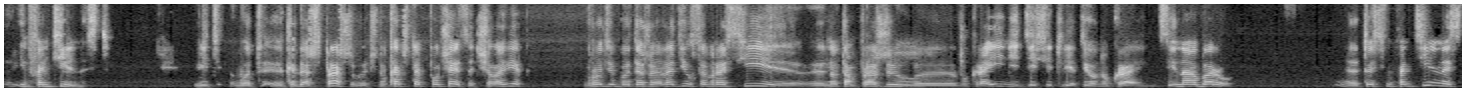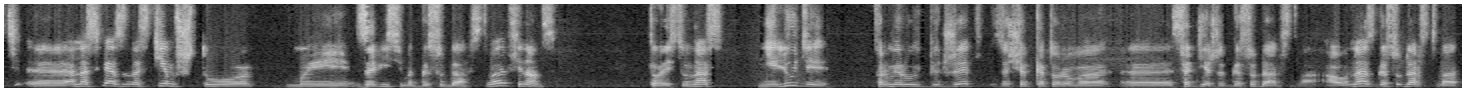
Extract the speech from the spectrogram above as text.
Инфантильность. Ведь вот когда же спрашивают, ну как же так получается, человек вроде бы даже родился в России, но там прожил в Украине 10 лет, и он украинец, и наоборот. То есть инфантильность, она связана с тем, что мы зависим от государства финансово. То есть у нас не люди формируют бюджет, за счет которого э, содержит государство, а у нас государство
